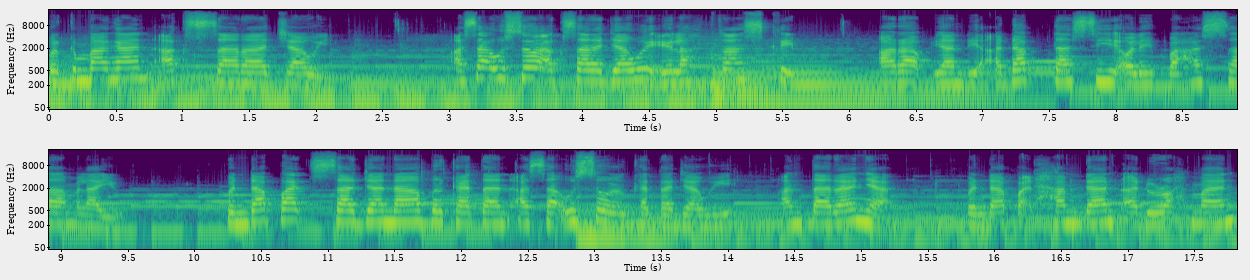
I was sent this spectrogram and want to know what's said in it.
Perkembangan aksara Jawi. Asal-usul aksara Jawi ialah transkrip Arab yang diadaptasi oleh bahasa Melayu. Pendapat sarjana berkaitan asal-usul kata Jawi antaranya pendapat Hamdan Abdul Rahman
